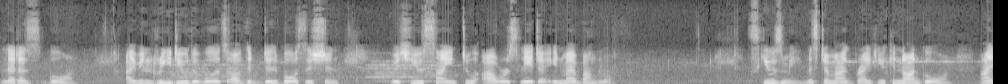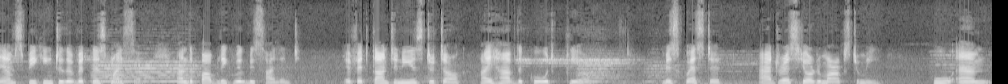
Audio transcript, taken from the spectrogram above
let us go on. I will read you the words of the deposition which you signed two hours later in my bungalow. Excuse me, Mr. McBryde, you cannot go on. I am speaking to the witness myself, and the public will be silent. If it continues to talk, I have the court cleared. Miss Quested, address your remarks to me, who am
